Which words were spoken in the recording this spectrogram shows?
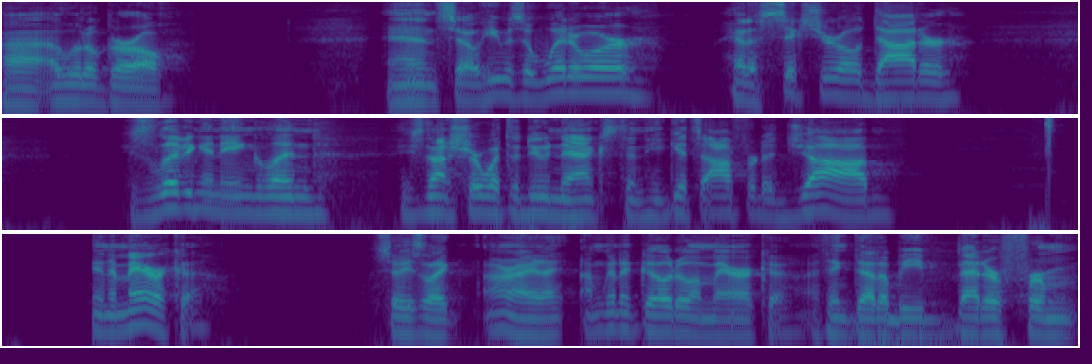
uh, a little girl. And so he was a widower, had a six year old daughter. He's living in England. He's not sure what to do next. And he gets offered a job in America. So he's like, all right, I, am going to go to America. I think that'll be better for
